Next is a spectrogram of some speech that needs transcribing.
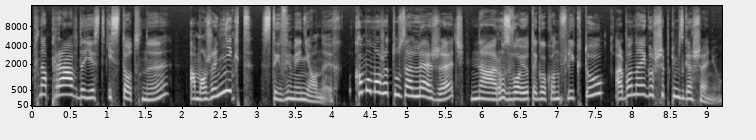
tak naprawdę jest istotny a może nikt z tych wymienionych. Komu może tu zależeć na rozwoju tego konfliktu albo na jego szybkim zgaszeniu?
